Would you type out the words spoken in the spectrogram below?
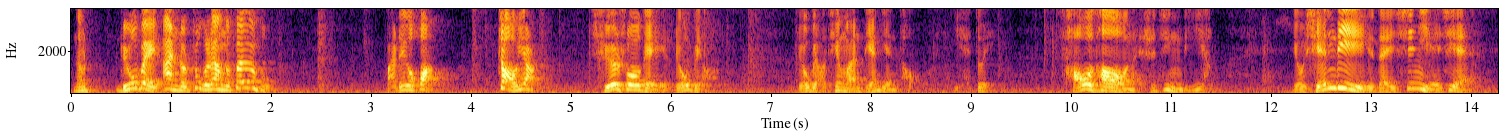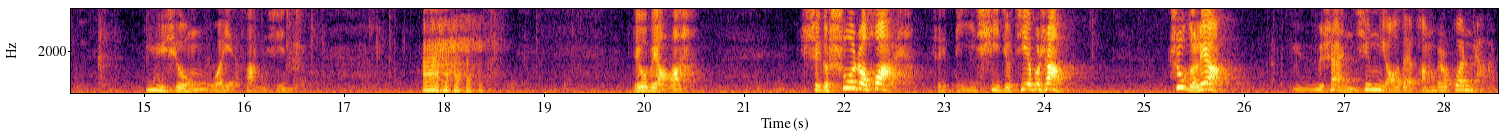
那么刘备按照诸葛亮的吩咐，把这个话照样学说给刘表。刘表听完点点头，也对，曹操乃是劲敌呀，有贤弟在新野县，愚兄我也放心。哎，刘表啊！这个说着话呀，这个底气就接不上了。诸葛亮羽扇轻摇在旁边观察着。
